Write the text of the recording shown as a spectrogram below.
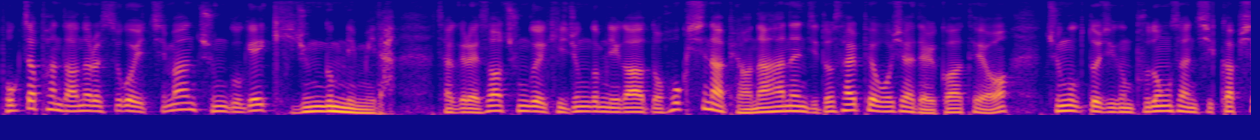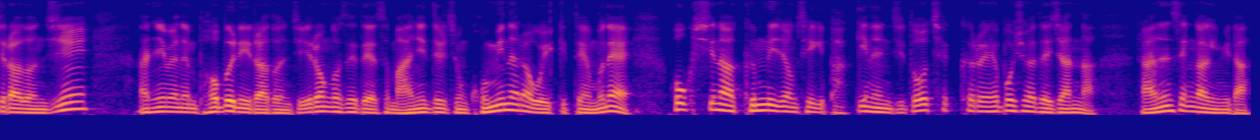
복잡한 단어를 쓰고 있지만 중국의 기준금리입니다. 자, 그래서 중국의 기준금리가 또 혹시나 변화하는지도 살펴보셔야 될 것 같아요. 중국도 지금 부동산 집값이라든지 아니면은 버블이라든지 이런 것에 대해서 많이들 좀 고민을 하고 있기 때문에 혹시나 금리 정책이 바뀌는지도 체크를 해보셔야 되지 않나라는 생각입니다.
